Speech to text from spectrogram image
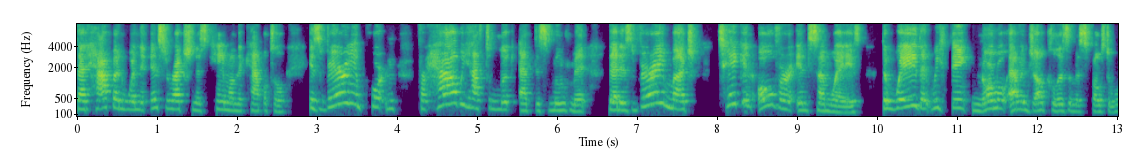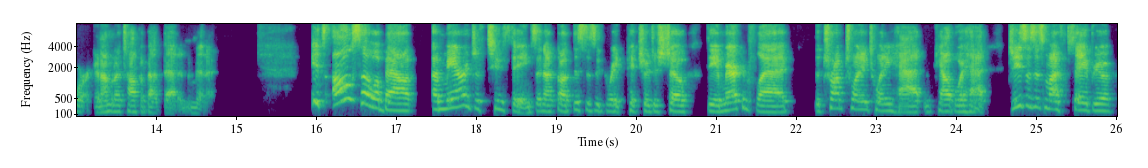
that happened when the insurrectionists came on the Capitol is very important for how we have to look at this movement that is very much taken over in some ways the way that we think normal evangelicalism is supposed to work. And I'm going to talk about that in a minute. It's also about a marriage of two things. And I thought this is a great picture to show the American flag, the Trump 2020 hat and cowboy hat. Jesus is my savior,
